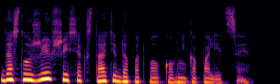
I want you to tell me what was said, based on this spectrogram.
дослужившийся, кстати, до подполковника полиции.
